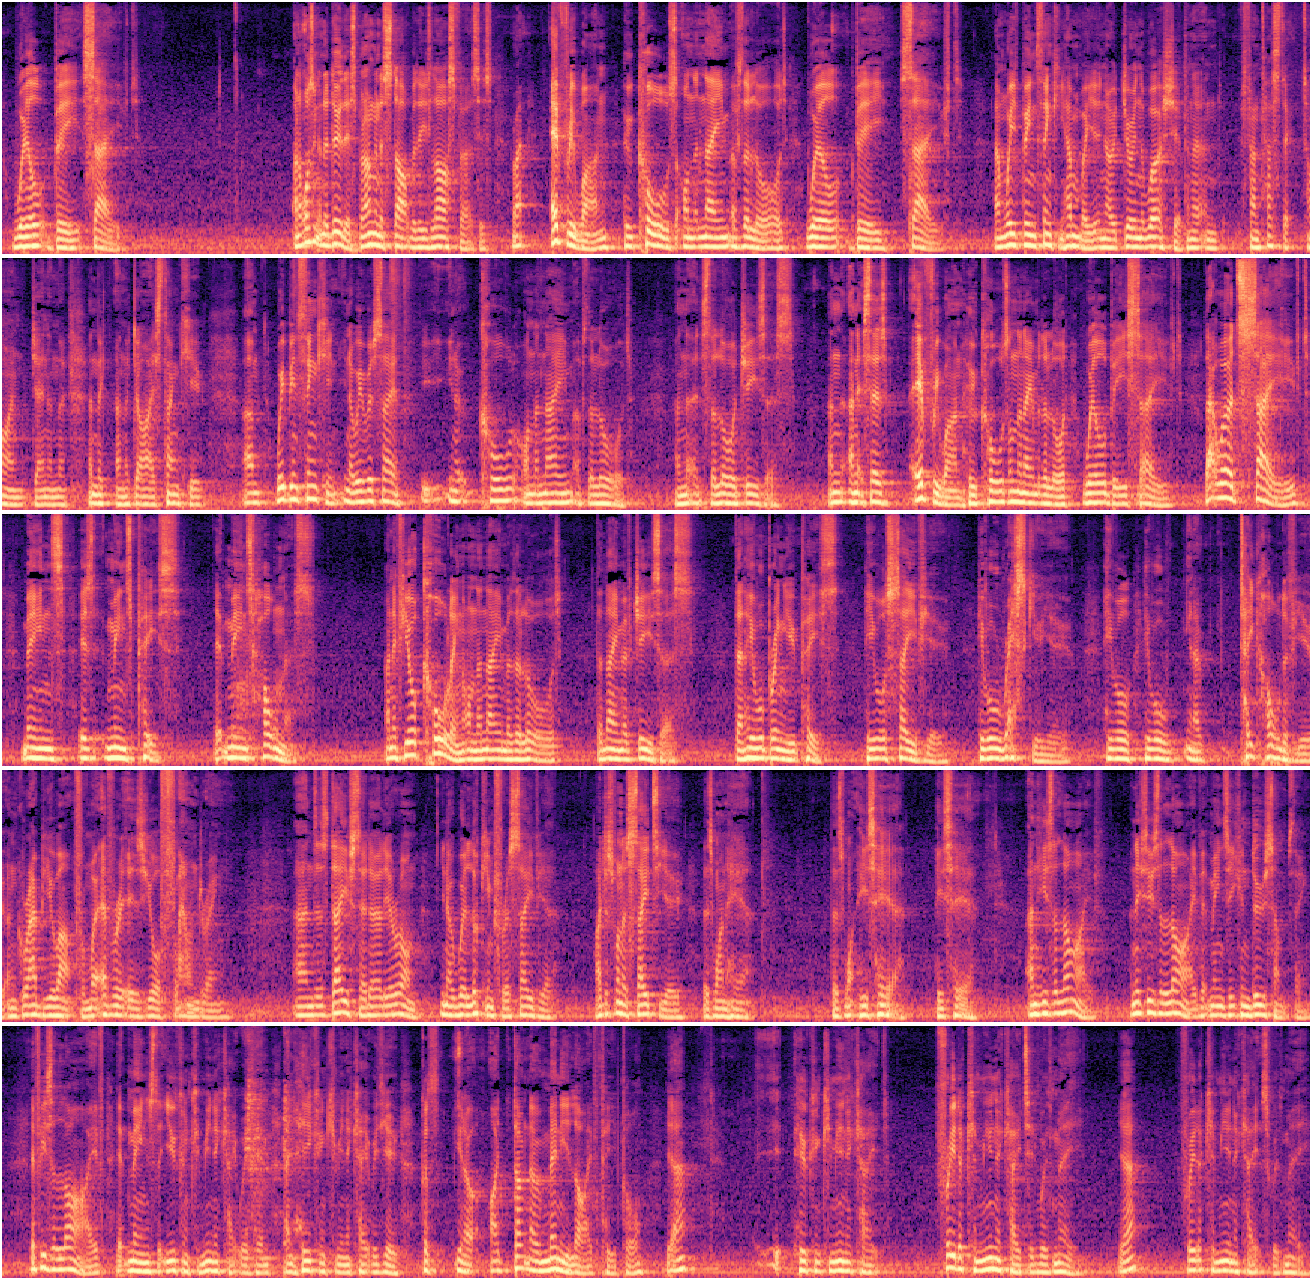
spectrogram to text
will be saved. And I wasn't going to do this, but I'm going to start with these last verses, right? Everyone who calls on the name of the Lord will be saved. And we've been thinking, haven't we, you know, during the worship, and, and fantastic time, Jen and the, and the, and the guys, thank you. Um, we've been thinking, you know, we were saying, you, know, call on the name of the Lord. And it's the Lord Jesus. And, and it says, everyone who calls on the name of the Lord will be saved. That word saved means, is, means peace, it means wholeness. And if you're calling on the name of the Lord, the name of Jesus, then he will bring you peace. He will save you. He will rescue you. He will, he will you know, take hold of you and grab you up from wherever it is you're floundering. And as Dave said earlier on, you know, we're looking for a Savior. I just want to say to you, there's one here. There's one, he's here. He's here. And he's alive. And if he's alive, it means he can do something. If he's alive, it means that you can communicate with him and he can communicate with you. Because, you know, I don't know many live people, yeah, who can communicate. Frida communicated with me, yeah? Frida communicates with me.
